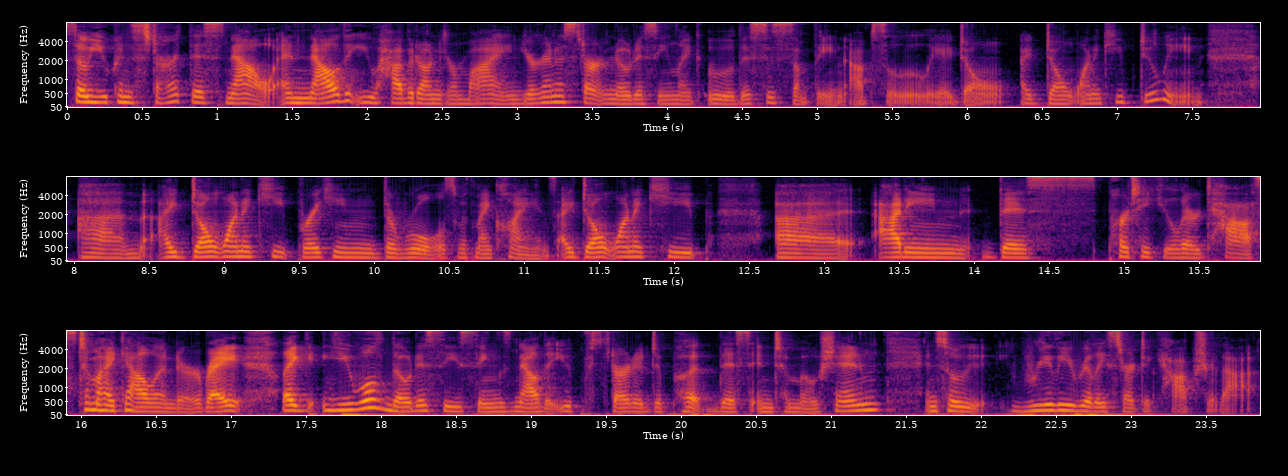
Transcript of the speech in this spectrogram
So you can start this now. And now that you have it on your mind, you're going to start noticing like, ooh, this is something absolutely I don't, I don't want to keep doing. Um, I don't want to keep breaking the rules with my clients. I don't want to keep uh, adding this particular task to my calendar, right? Like you will notice these things now that you've started to put this into motion. And so really, really start to capture that.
